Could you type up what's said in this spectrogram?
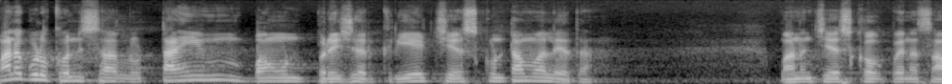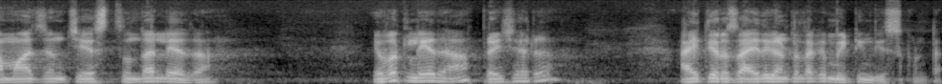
మనకు కూడా కొన్నిసార్లు టైం బౌండ్ ప్రెషర్ క్రియేట్ చేసుకుంటామా లేదా? మనం చేసుకోకపోయినా సమాజం చేస్తుందా లేదా? ఎవరికి లేదా ప్రెషర్ అయితే ఈరోజు ఐదు గంటలకు మీటింగ్ తీసుకుంటా.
